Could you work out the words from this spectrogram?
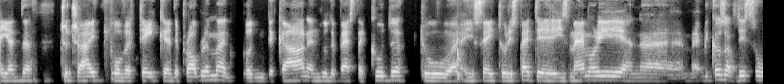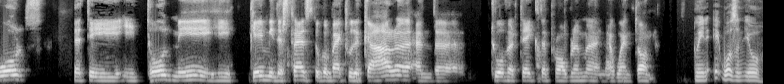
I had to try to overtake the problem, go in the car, and do the best I could to uh, you say to respect his memory and uh, because of these words that he, he told me he gave me the strength to go back to the car and uh, to overtake the problem, and I went on. I mean, it wasn't your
